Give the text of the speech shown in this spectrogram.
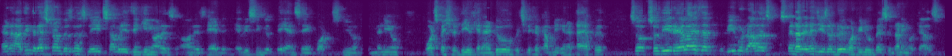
And I think the restaurant business needs somebody thinking on his on his head every single day and saying what's new on the menu, what special deal can I do? Which liquor company can I tie up with? So, so we realized that we would rather spend our energies on doing what we do best in running hotels.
